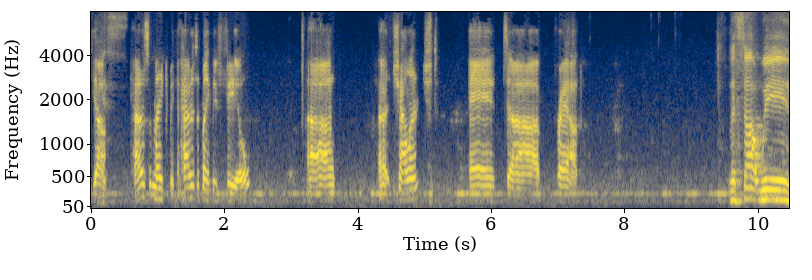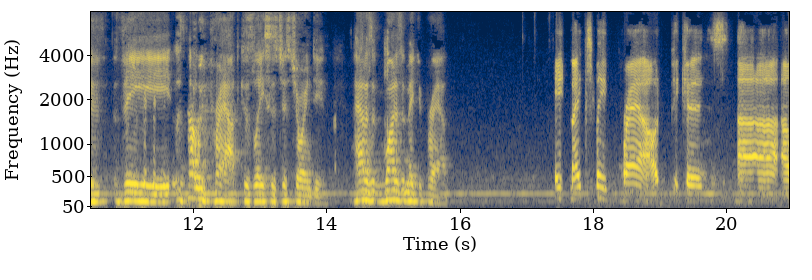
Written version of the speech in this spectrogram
Yeah, Yes. how does it make me? How does it make me feel? Uh, uh, challenged and uh, proud. Let's start with the. Let's start with proud because Lisa's just joined in. How does it? Why does it make you proud? It makes me proud because uh, uh,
